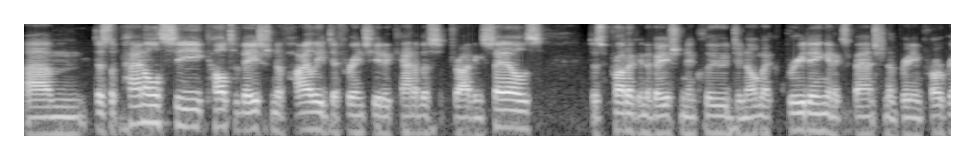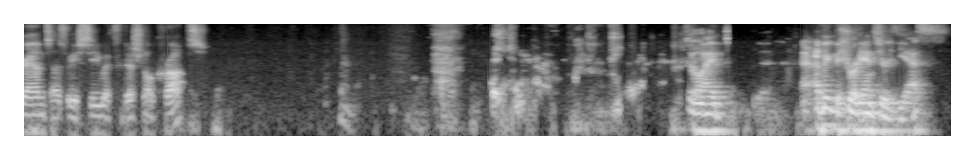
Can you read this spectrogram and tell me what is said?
Um, does the panel see cultivation of highly differentiated cannabis driving sales? Does product innovation include genomic breeding and expansion of breeding programs as we see with traditional crops? So I, I think the short answer is yes.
